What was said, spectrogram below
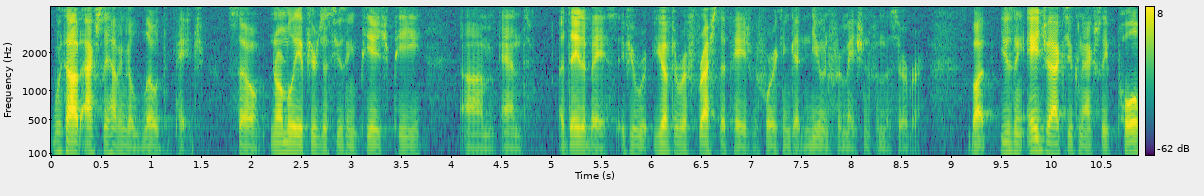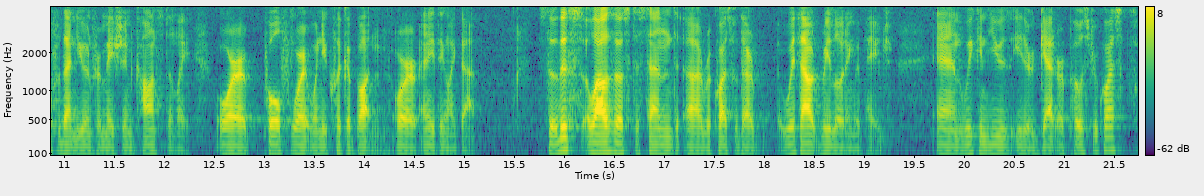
without actually having to load the page. So normally if you're just using PHP um, and a database, if you, you have to refresh the page before you can get new information from the server. But using AJAX, you can actually pull for that new information constantly, or pull for it when you click a button, or anything like that. So this allows us to send uh, requests without, without reloading the page. And we can use either GET or POST requests.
